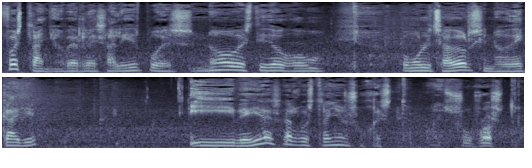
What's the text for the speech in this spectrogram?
fue extraño verle salir, pues no vestido como, como luchador, sino de calle, y veías algo extraño en su gesto, en su rostro.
